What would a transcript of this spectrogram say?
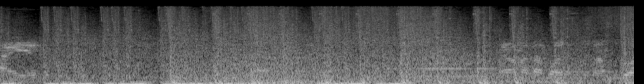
häiriöitä. Joo, mä otan pois, kun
